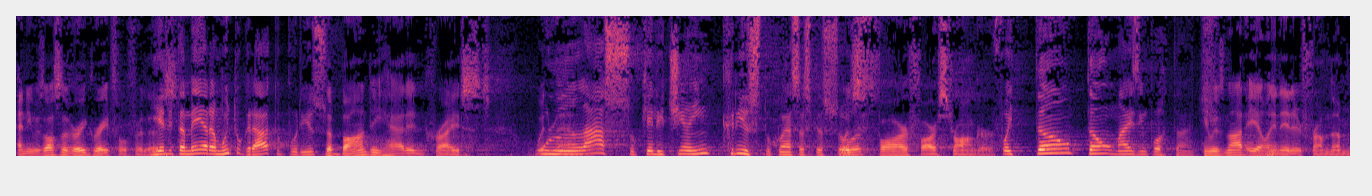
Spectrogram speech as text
and he was also very grateful for e ele também era muito grato por isso, the bond he had in Christ with o laço que ele tinha em Cristo com essas was pessoas far, far stronger. foi tão, tão mais importante. He was not alienated from them.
